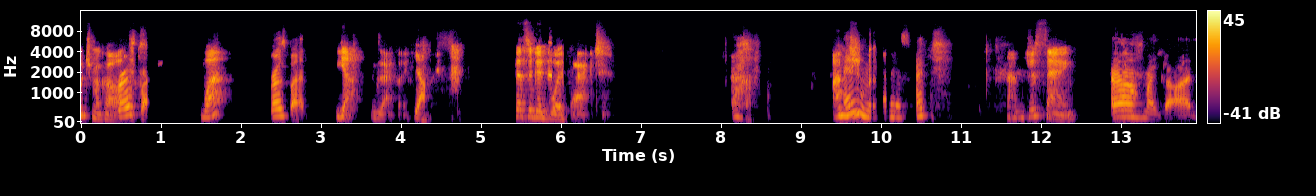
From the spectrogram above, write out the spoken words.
whatchamacallit? Rosebud. What? Rosebud. Yeah, exactly. Yeah. That's a good boy fact. Ugh, I'm any just, man is. I, I'm just saying. oh my god,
